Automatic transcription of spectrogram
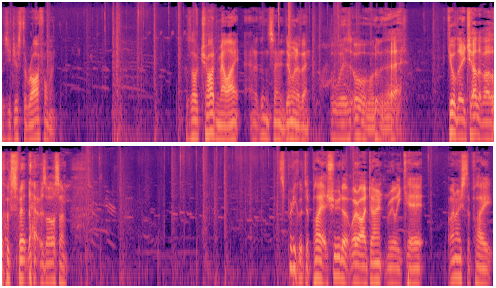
Because you're just a rifleman. Because I've tried melee, and it doesn't seem to do anything. Oh, where's, oh look at that. Killed each other by the looks of it. That was awesome. It's pretty good to play a shooter where I don't really care. When I used to play,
